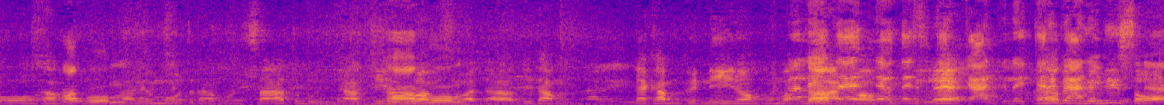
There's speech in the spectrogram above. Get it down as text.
โอ้งครับครับผมอนุโมทนาบุญสาธุบุญนะครับที่ครับร่วมผม สวดอ่าที่ทำในค่ำคืนนี้เนาะผมว่าแล้วบ้านแต่ก็แล้วเป็นแต่คืนแรกการก็เลยอันนี้เป็นคืนที่สอง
